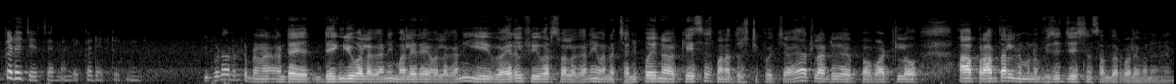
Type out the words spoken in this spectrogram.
ఇక్కడే చేసామండి ఇక్కడే ట్రీట్మెంట్. ఇప్పటివరకు అంటే డెంగ్యూ వల్ల కానీ మలేరియా వల్ల కానీ ఈ వైరల్ ఫీవర్స్ వల్ల కానీ ఏమైనా చనిపోయిన కేసెస్ మన దృష్టికి వచ్చాయా? అట్లాంటి వాటిలో ఆ ప్రాంతాలను మనం విజిట్ చేసిన సందర్భాలు ఏమైనా ఉన్నాయి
